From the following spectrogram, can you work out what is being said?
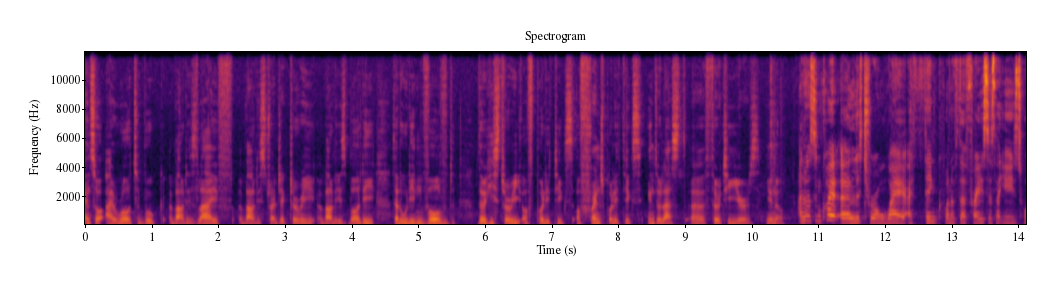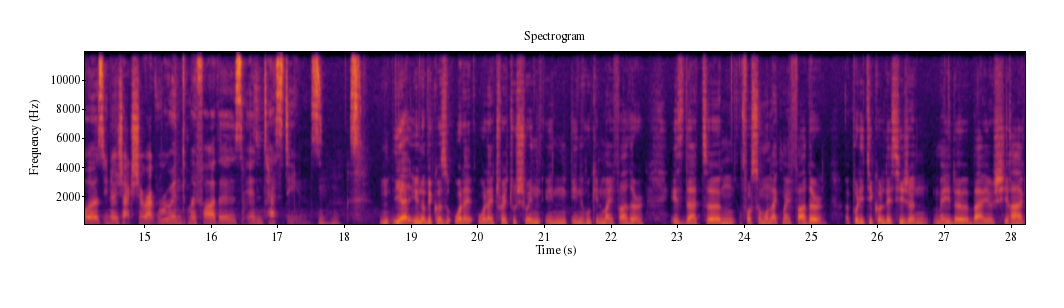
And so I wrote a book about his life, about his trajectory, about his body that would involve the history of politics, of French politics in the last uh, 30 years, you know. And it was in quite a literal way. I think one of the phrases that you used was, you know, Jacques Chirac ruined my father's intestines. Mm -hmm. Yeah, you know, because what I, what I try to show in, in, in My Father is that um, for someone like my father, a political decision made uh, by uh, Chirac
